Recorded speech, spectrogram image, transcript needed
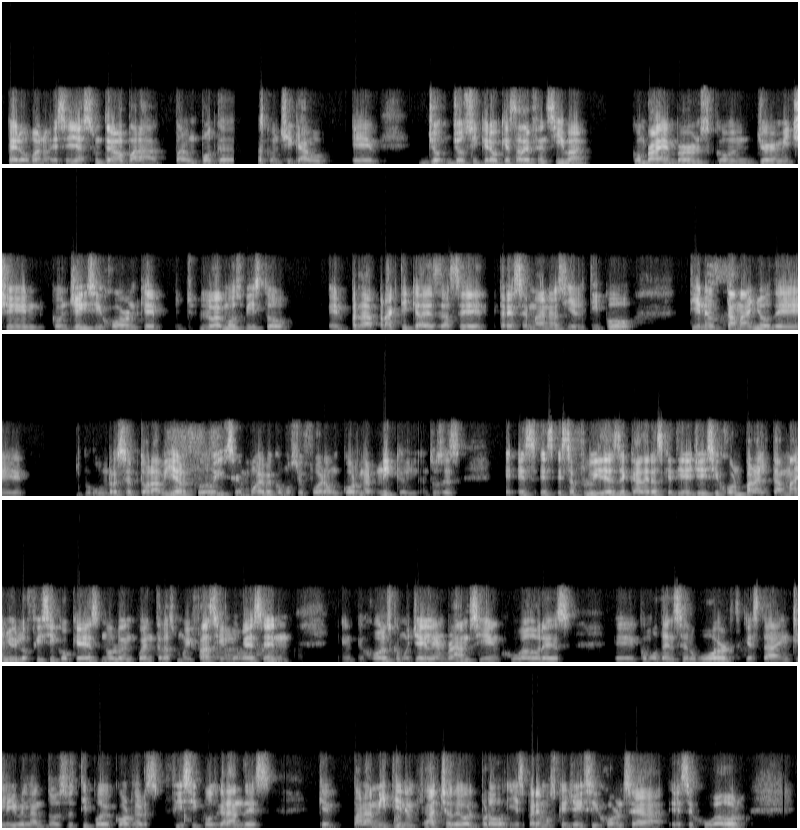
pero bueno, ese ya es un tema para, para un podcast con Chicago. Eh, yo, yo sí creo que esa defensiva con Brian Burns, con Jeremy Chin, con JC Horn, que lo hemos visto en la práctica desde hace tres semanas y el tipo tiene el tamaño de un receptor abierto y se mueve como si fuera un corner nickel. Entonces, es, es, esa fluidez de caderas que tiene JC Horn para el tamaño y lo físico que es, no lo encuentras muy fácil. Lo ves en, en, en jugadores como Jalen Ramsey, en jugadores eh, como Denzel Ward, que está en Cleveland, todos esos tipos de corners físicos grandes que para mí tienen facha de All Pro y esperemos que JC Horn sea ese jugador.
